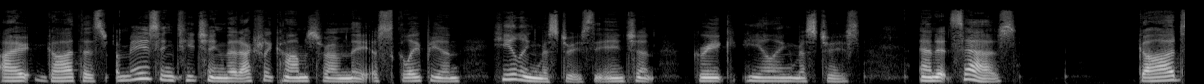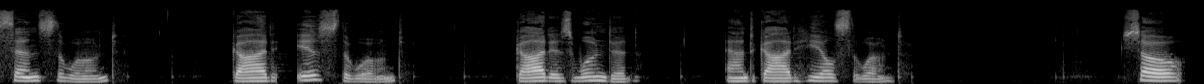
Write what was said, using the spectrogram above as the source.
I got this amazing teaching that actually comes from the Asclepian healing mysteries, the ancient Greek healing mysteries. And it says, God sends the wound, God is the wound, God is wounded, and God heals the wound. So,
